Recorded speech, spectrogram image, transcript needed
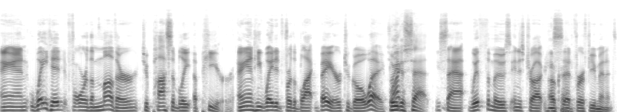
and waited for the mother to possibly appear. And he waited for the black bear to go away. So he just sat. he sat with the moose in his truck, he Okay. said, for a few minutes.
